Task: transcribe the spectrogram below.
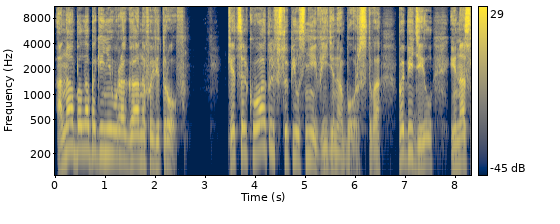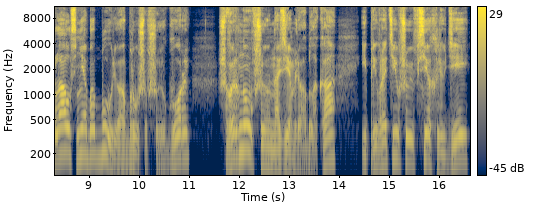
Она была богиней ураганов и ветров. Кецалькуатль вступил с ней в единоборство, победил и наслал с неба бурю, обрушившую горы, швырнувшую на землю облака и превратившую всех людей,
